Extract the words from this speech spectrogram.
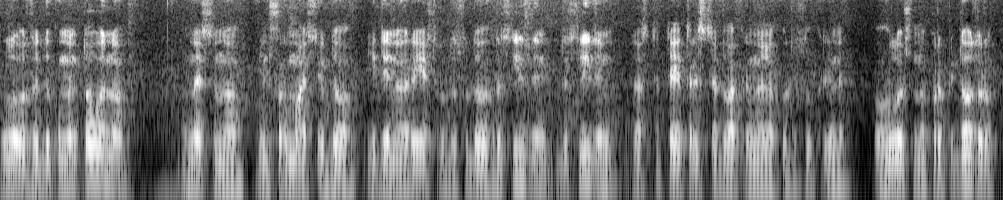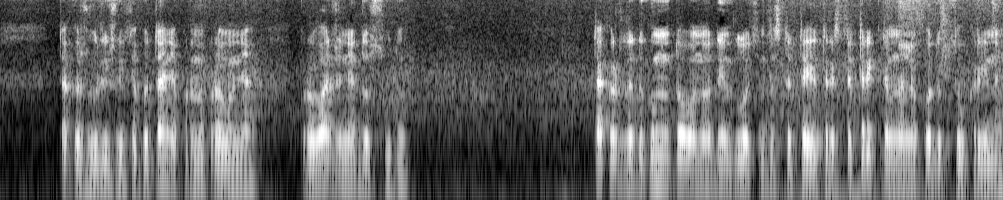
Було задокументовано, внесено інформацію до єдиного реєстру досудових розслідувань досліджень за статтею 302 Кримінального кодексу України оголошено про підозру. Також вирішується питання про направлення провадження до суду. Також задокументовано один злочин за статтею 303 Кримінального кодексу України.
